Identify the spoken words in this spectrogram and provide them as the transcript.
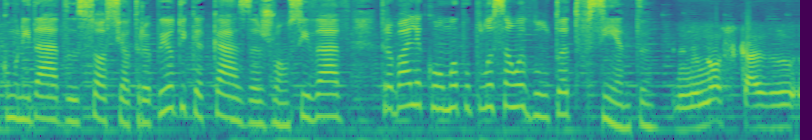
A comunidade socioterapêutica Casa João Cidade trabalha com uma população adulta deficiente. No nosso caso,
